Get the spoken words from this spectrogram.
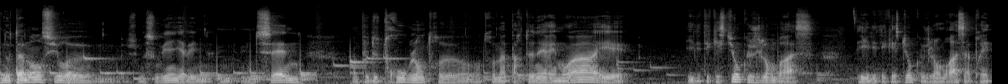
Notamment sur, euh, je me souviens, il y avait une scène un peu de trouble entre, entre ma partenaire et moi, et il était question que je l'embrasse. Et il était question que je l'embrasse après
